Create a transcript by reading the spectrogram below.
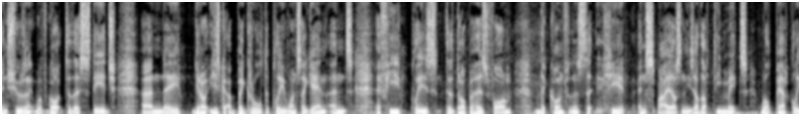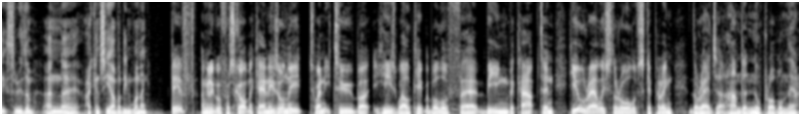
ensuring that we've got to this stage. And, uh, you know, he's got a big role to play once again. And if he plays to the top of his form, the confidence that he inspires in his other teammates will percolate through them. And uh, I can see Aberdeen winning. Dave? I'm going to go for Scott McKenna. He's only 22, but he's well capable of uh, being the captain. He'll relish the role of skippering the Reds at Hampden, no problem there.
